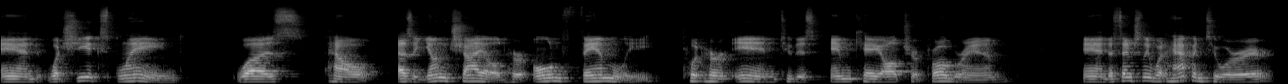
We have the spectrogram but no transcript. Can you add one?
And what she explained was how as a young child her own family put her into this MK Ultra program and essentially what happened to her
